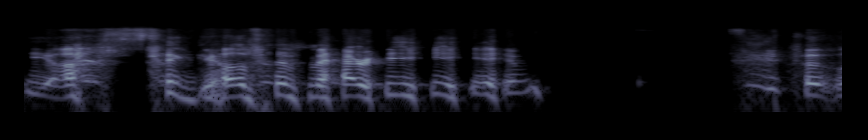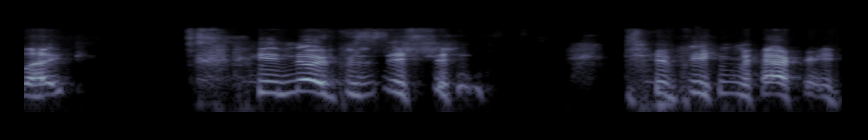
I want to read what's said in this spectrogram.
he asked the girl to marry him but like in no position to be married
